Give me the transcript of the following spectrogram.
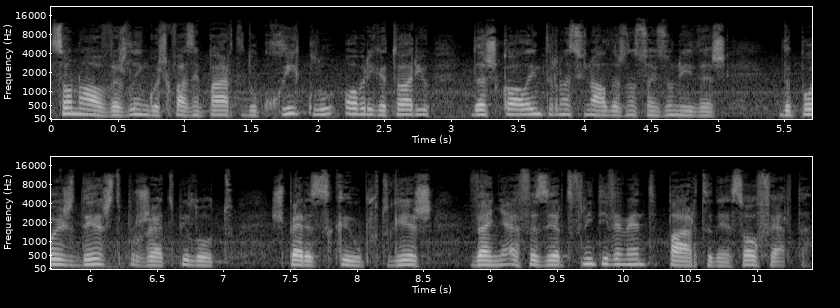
são novas línguas que fazem parte do currículo obrigatório da Escola Internacional das Nações Unidas. Depois deste projeto piloto, espera-se que o português venha a fazer definitivamente parte dessa oferta.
